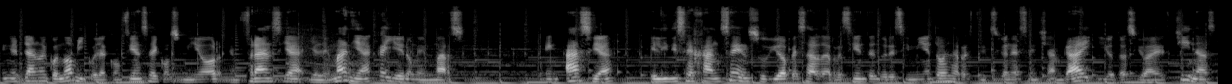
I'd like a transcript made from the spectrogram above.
En el plano económico, la confianza del consumidor en Francia y Alemania cayeron en marzo. En Asia, el índice Hang Seng subió a pesar del reciente endurecimiento de las restricciones en Shanghái y otras ciudades chinas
